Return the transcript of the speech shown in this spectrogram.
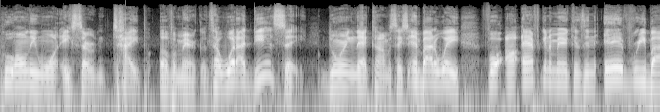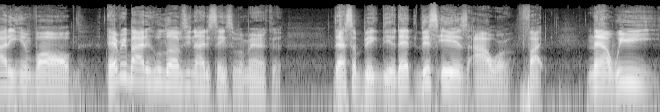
who only want a certain type of America. So what I did say during that conversation. And by the way, for all African Americans and everybody involved, everybody who loves the United States of America, that's a big deal. That this is our fight. Now we,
